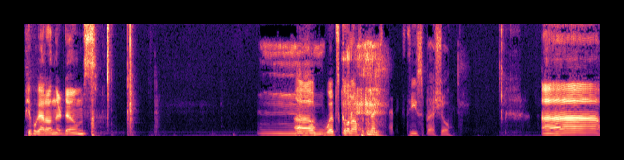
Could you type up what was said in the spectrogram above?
People got on their domes. Mm, Uh, what's going on for the next NXT special? Uh,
